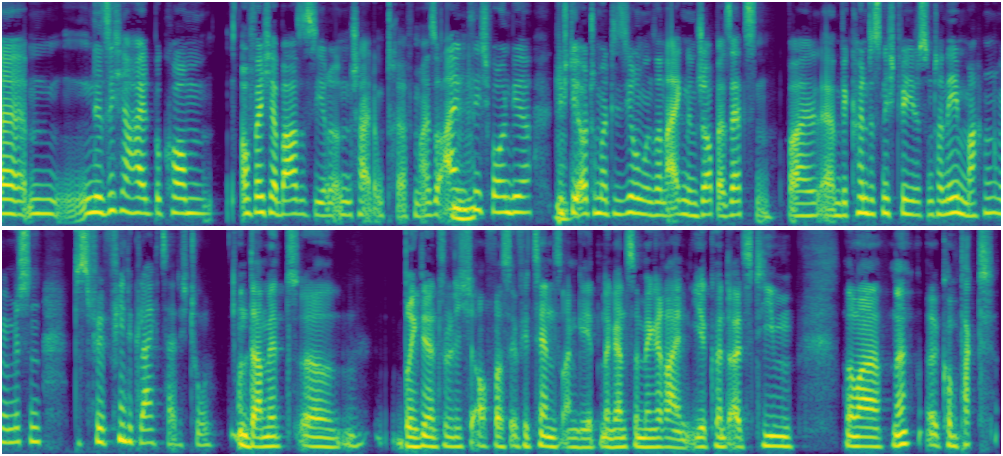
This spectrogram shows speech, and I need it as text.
ähm, eine Sicherheit bekommen, auf welcher Basis sie ihre Entscheidung treffen. Also eigentlich mhm. wollen wir durch mhm. die Automatisierung unseren eigenen Job ersetzen, weil äh, wir können das nicht für jedes Unternehmen machen. Wir müssen das für viele gleichzeitig tun. Und damit äh, bringt ihr natürlich auch, was Effizienz angeht, eine ganze Menge rein. Ihr könnt als Team, sag mal, ne, äh, kompakt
